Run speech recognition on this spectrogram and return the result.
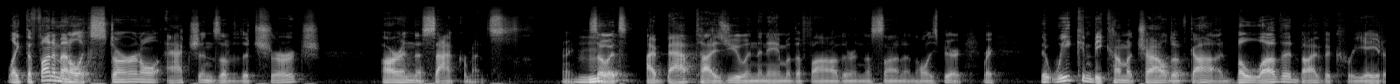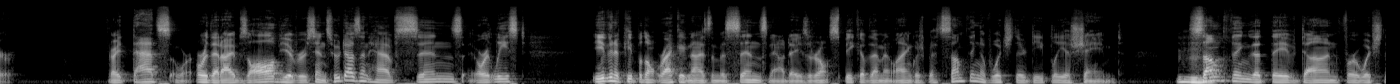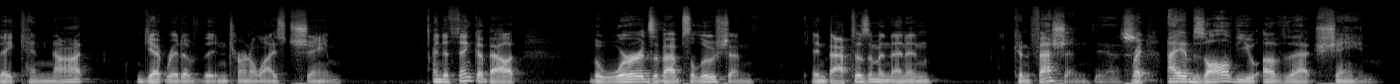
like the fundamental external actions of the church, are in the sacraments. Right? Mm-hmm. So it's I baptize you in the name of the Father and the Son and the Holy Spirit. Right? That we can become a child of God, beloved by the Creator. Right? That's or, or that I absolve you of your sins. Who doesn't have sins, or at least even if people don't recognize them as sins nowadays or don't speak of them in language, but something of which they're deeply ashamed mm-hmm. something that they've done for which they cannot get rid of the internalized shame. And to think about the words of absolution in baptism and then in confession. Yes. Right. I absolve you of that shame.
